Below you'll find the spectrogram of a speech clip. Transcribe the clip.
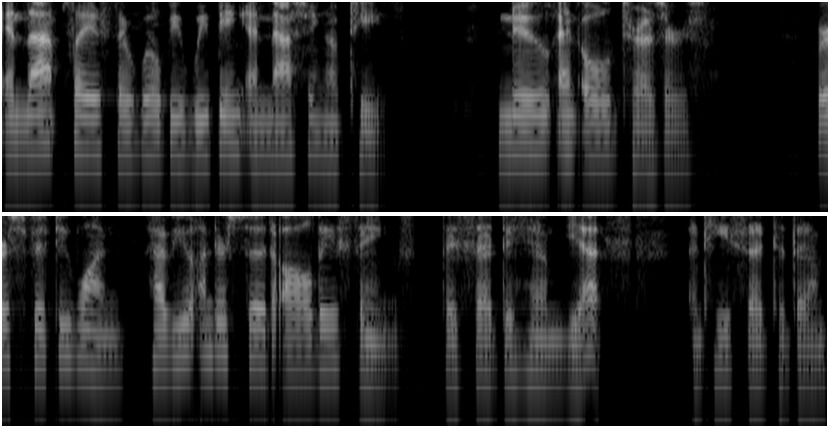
In that place there will be weeping and gnashing of teeth. New and old treasures. Verse 51 Have you understood all these things? They said to him, Yes. And he said to them,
